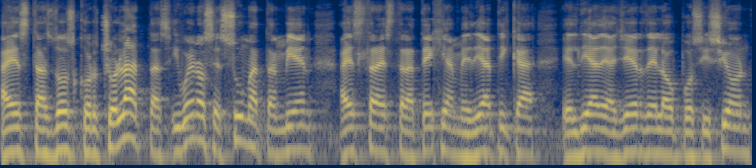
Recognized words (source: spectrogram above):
a estas dos corcholatas. Y bueno, se suma también a esta estrategia mediática el día de ayer de la oposición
